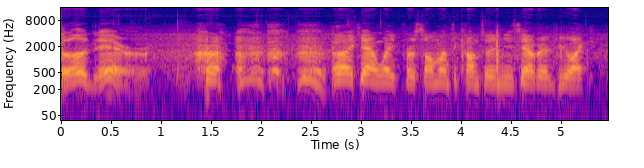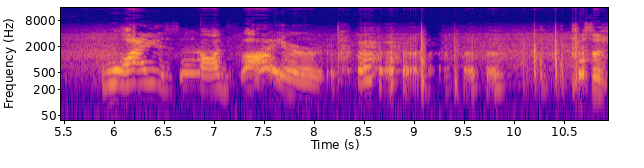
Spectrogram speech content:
Oh, there. I can't wait for someone to come to the museum and be like, why is it on fire? this is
